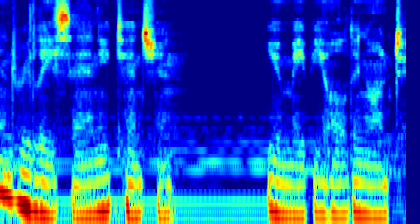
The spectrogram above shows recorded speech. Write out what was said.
and release any tension you may be holding on to.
